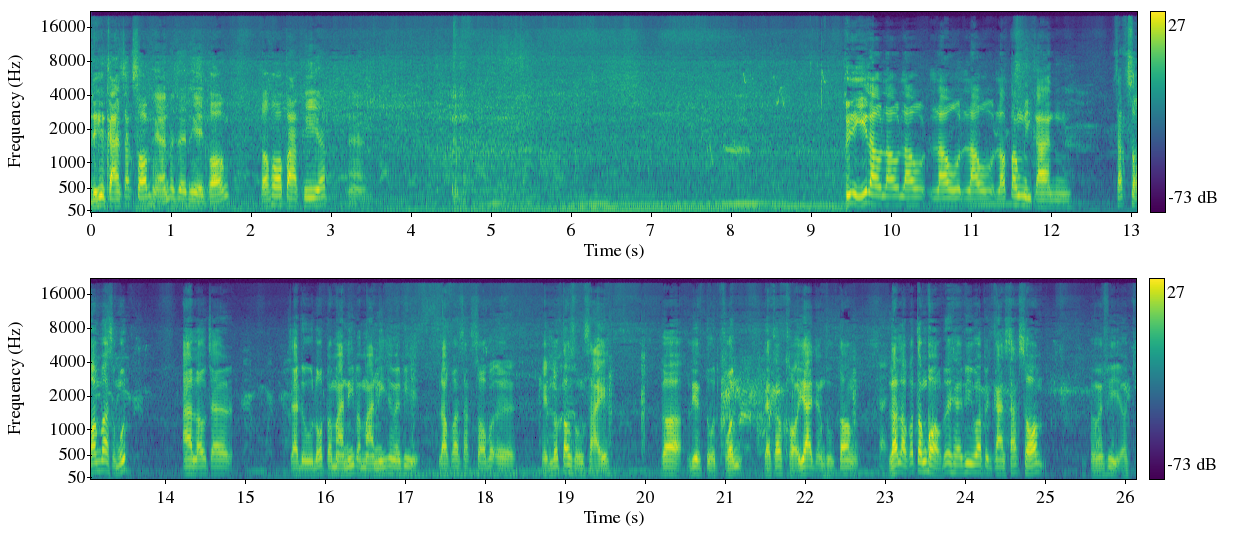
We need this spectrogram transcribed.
นี่คือการซักซ้อมแผนเผชิญเหตุของสพปากพีครับอ่าคืออย่างนี้เราเราเราเราเราเราต้องมีการซักซ้อมว่าสมมติ อ่าเราจะจะดูรถประมาณนี้ประมาณนี้ใช่ไหมพี่ เราก็ซักซ้อมว่าเออ เห็นรถต้องสงสัย ก็เรียกตรวจค้น แต่ก็ขออนุญาตอย่างถูกต้องใช่แล้วเราก็ต้องบอกด้วยใช่ไหมพี่ว่าเป็นการซักซ้อมถูกไหมพี่โอเค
